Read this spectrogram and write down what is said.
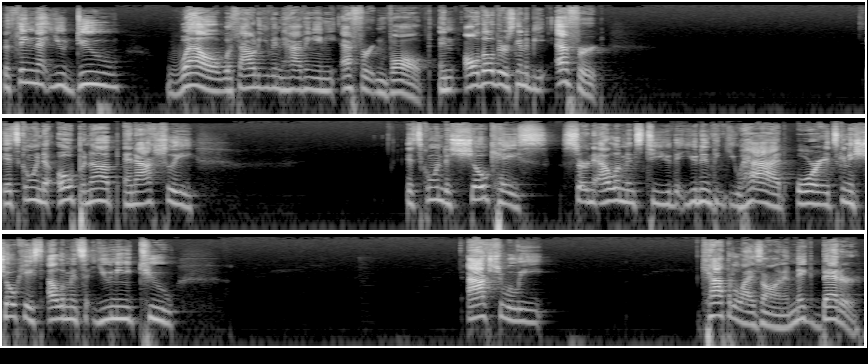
the thing that you do well without even having any effort involved. And although there's going to be effort, it's going to open up and actually it's going to showcase certain elements to you that you didn't think you had or it's going to showcase elements that you need to actually capitalize on and make better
